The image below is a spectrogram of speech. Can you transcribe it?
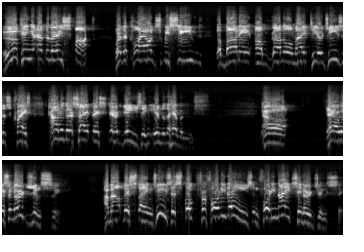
looking at the very spot where the clouds received the body of God Almighty or Jesus Christ. Out of their sight they stared gazing into the heavens. Now, there was an urgency about this thing. Jesus spoke for 40 days and 40 nights in urgency.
